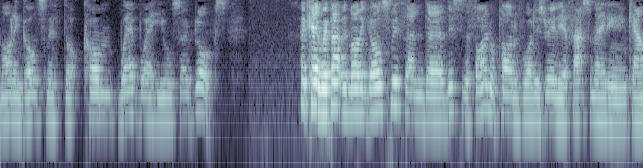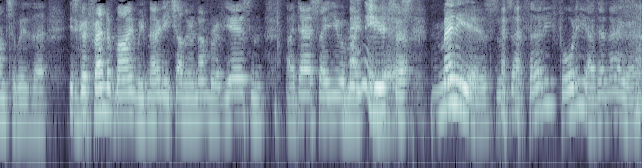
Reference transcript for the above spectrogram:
martingoldsmith.com web, where he also blogs. Okay, we're back with Martin Goldsmith, and uh, this is the final part of what is really a fascinating encounter with. Uh, he's a good friend of mine. We've known each other a number of years, and I dare say you were my tutor years. many years. Was that 30, 40? I don't know. Uh,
